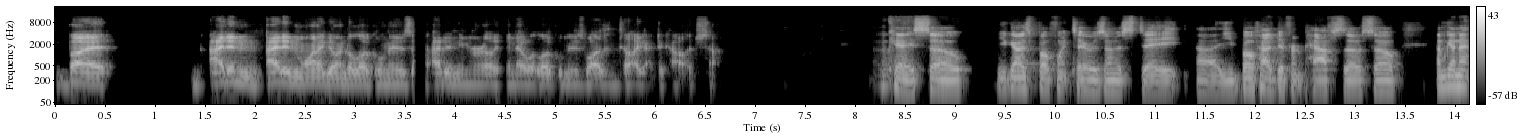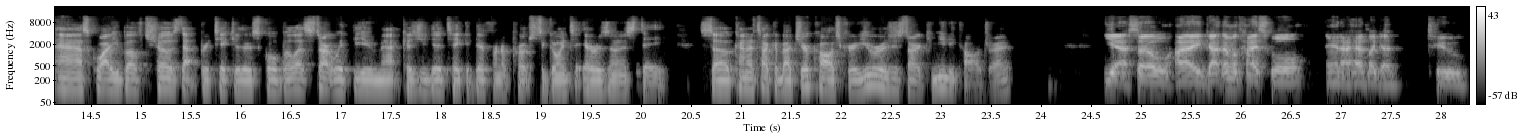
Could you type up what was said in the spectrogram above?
but I didn't I didn't want to go into local news. I didn't even really know what local news was until I got to college. So Okay, so you guys both went to Arizona State. Uh, you both had different paths though. So I'm going to ask why you both chose that particular school, but let's start with you, Matt, because you did take a different approach to going to Arizona State. So kind of talk about your college career. You were just started community college, right? Yeah. So I got done with high school and I had like a two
